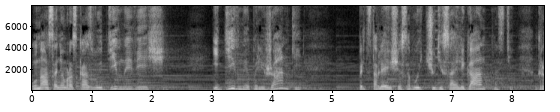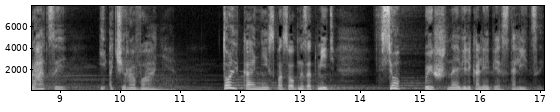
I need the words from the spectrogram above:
у нас о нем рассказывают дивные вещи. И дивные парижанки, представляющие собой чудеса элегантности, грации и очарования. Только они способны затмить все пышное великолепие столицы.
